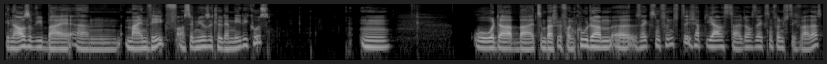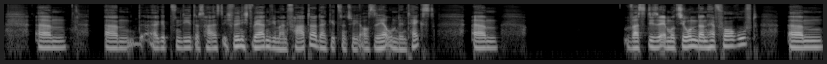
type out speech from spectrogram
genauso wie bei ähm, Mein Weg aus dem Musical Der Medikus. Mm. Oder bei zum Beispiel von Kudam äh, 56, ich habe die Jahreszahl, doch 56 war das. Ähm, ähm, da gibt es ein Lied, das heißt Ich will nicht werden wie mein Vater. Da geht es natürlich auch sehr um den Text. Ähm, was diese Emotionen dann hervorruft. Ähm,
